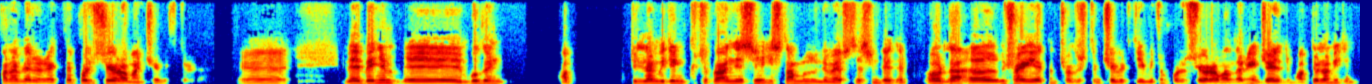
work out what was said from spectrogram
para vererek de polisiye roman çevirtiyorlar. Ee, ve benim e, bugün Abdülhamid'in kütüphanesi İstanbul Üniversitesi'ndedir. Orada e, üç aya yakın çalıştım. Çevirdiği bütün polisiye romanları inceledim Abdülhamid'in.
